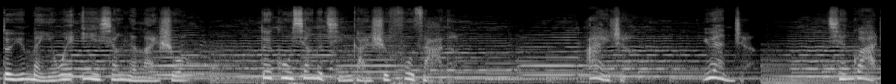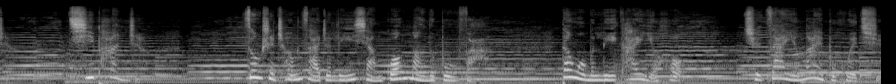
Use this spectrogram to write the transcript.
对于每一位异乡人来说，对故乡的情感是复杂的，爱着、怨着、牵挂着、期盼着，纵使承载着理想光芒的步伐。”当我们离开以后，却再也迈不回去。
